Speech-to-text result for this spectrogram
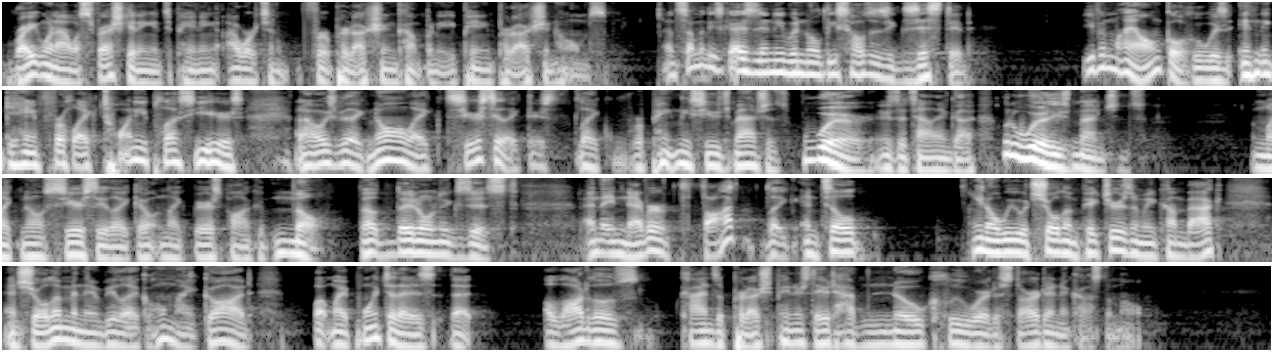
right when I was fresh getting into painting, I worked in, for a production company painting production homes. And some of these guys didn't even know these houses existed. Even my uncle who was in the game for like 20 plus years and i always be like no like seriously like there's like we're painting these huge mansions. Where? He's an italian guy. Where are these mansions? I'm like no seriously like out in like Bearspaw. No they don't exist. And they never thought like until you know we would show them pictures and we'd come back and show them and they'd be like oh my god. But my point to that is that a lot of those kinds of production painters they would have no clue where to start in a custom home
